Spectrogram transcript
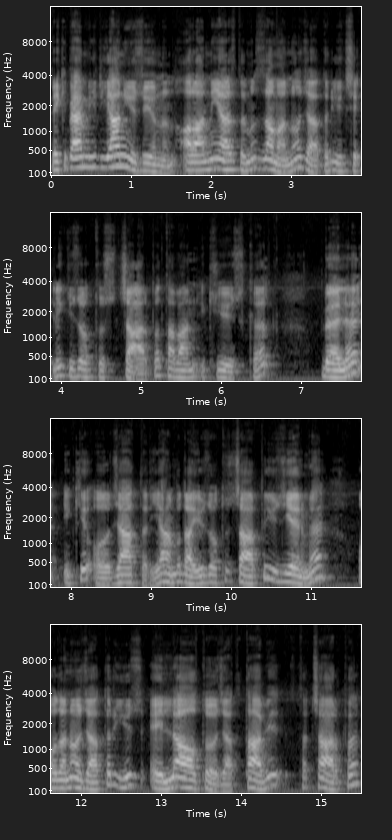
Peki ben bir yan yüzüğünün alanını yazdığımız zaman ne olacaktır? Yükseklik 130 çarpı taban 240 bölü 2 olacaktır. Yani bu da 130 çarpı 120 o da ne olacaktır? 156 olacaktır. Tabi çarpı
